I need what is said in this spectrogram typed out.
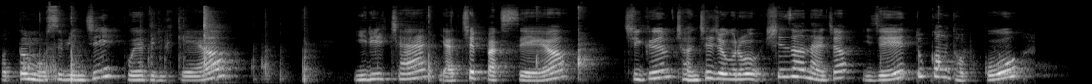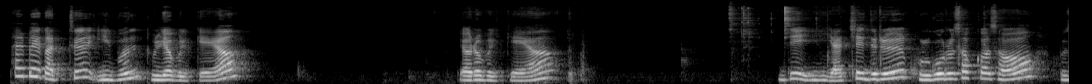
어떤 모습인지 보여드릴게요. 1일차 야채 박스예요. 지금 전체적으로 신선하죠? 이제 뚜껑 덮고 800와트 2분 돌려볼게요. 열어볼게요. 이제 이 야채들을 골고루 섞어서 뭐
